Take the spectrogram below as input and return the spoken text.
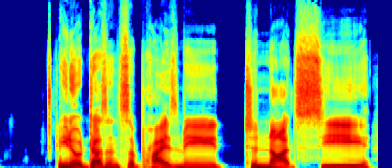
you know, it doesn't surprise me to not see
